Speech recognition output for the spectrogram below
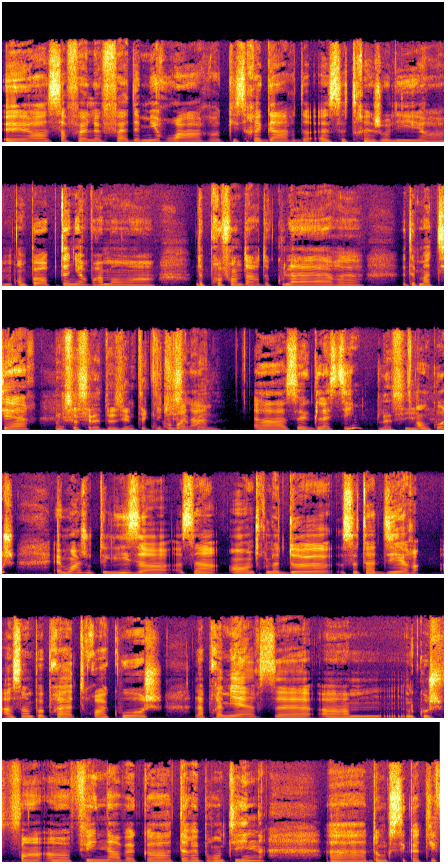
et euh, ça fait l'effet des miroirs qui se regardent. et C'est très joli. euh, on peut obtenir vraiment euh, de profondeur de couleur euh, de matière. Donc ça, c'est la deuxième technique qui Voilà. s'appelle Euh, c'est glacis glacis. en couche. Et moi, j'utilise euh, entre les deux, c'est-à-dire euh, c'est à peu près trois couches. La première, c'est euh, une couche fin, fine avec térébenthine, donc cicatif.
